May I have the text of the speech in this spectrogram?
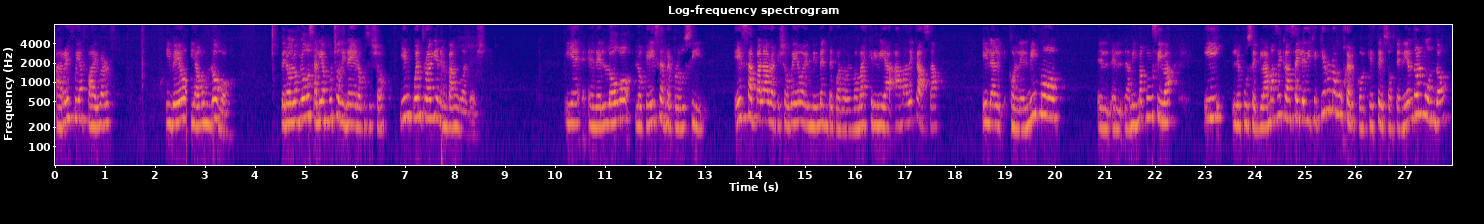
Arre fui a Fiverr y veo y hago un logo. Pero los logos salían mucho dinero, qué sé yo. Y encuentro a alguien en Bangladesh. Y en el logo lo que hice es reproducir esa palabra que yo veo en mi mente cuando mi mamá escribía ama de casa, y con el mismo, la misma cursiva, y le puse glamas de casa y le dije, quiero una mujer que esté sosteniendo el mundo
